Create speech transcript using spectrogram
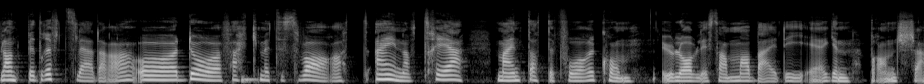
blant bedriftsledere, og da fikk vi til svar at én av tre mente at det forekom ulovlig samarbeid i egen bransje.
